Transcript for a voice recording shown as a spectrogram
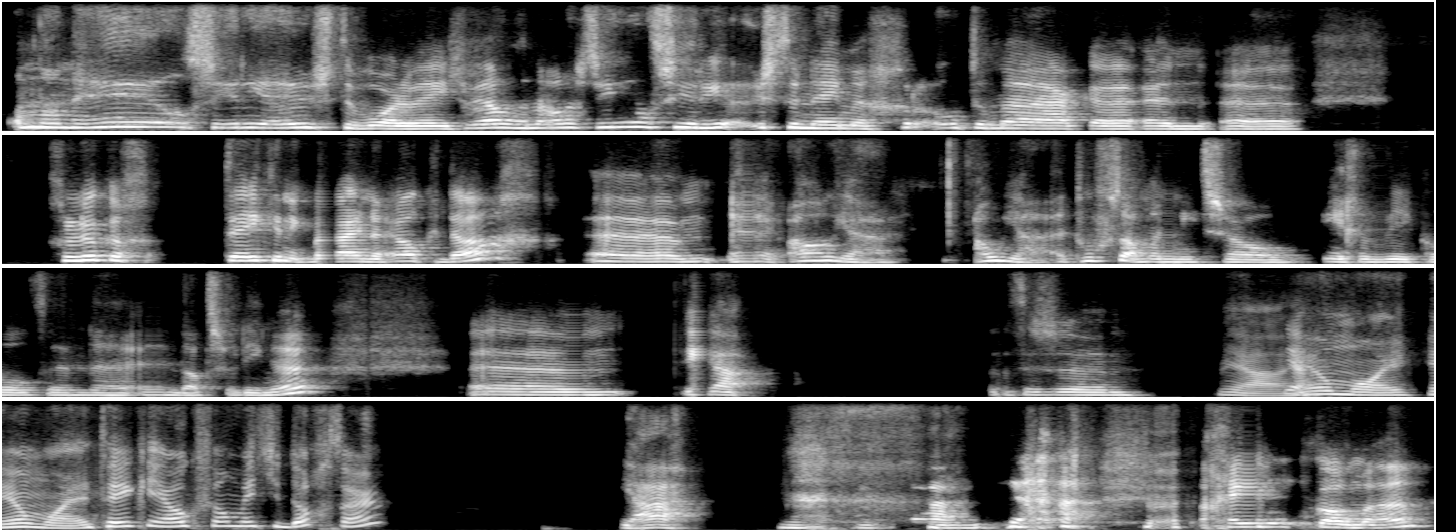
om dan heel serieus te worden, weet je wel. En alles heel serieus te nemen, groot te maken. En uh, gelukkig teken ik bijna elke dag. Um, en oh ja, oh ja, het hoeft allemaal niet zo ingewikkeld en, uh, en dat soort dingen. Um, ja, dat is. Uh, ja, ja, heel mooi. Heel mooi. En teken je ook veel met je dochter? Ja. Ja, ja. geen opkomen aan.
